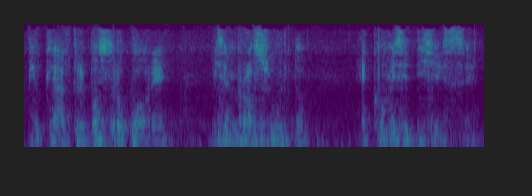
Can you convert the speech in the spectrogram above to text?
Più che altro il vostro cuore, vi sembrò assurdo, è come se dicesse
